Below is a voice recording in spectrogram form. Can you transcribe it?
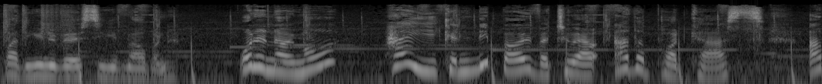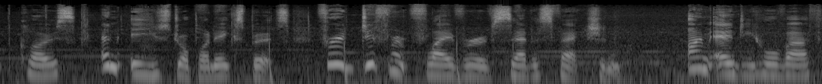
by the University of Melbourne. Want to know more? Hey, you can nip over to our other podcasts, Up Close and Eavesdrop on Experts, for a different flavour of satisfaction. I'm Andi Horvath.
